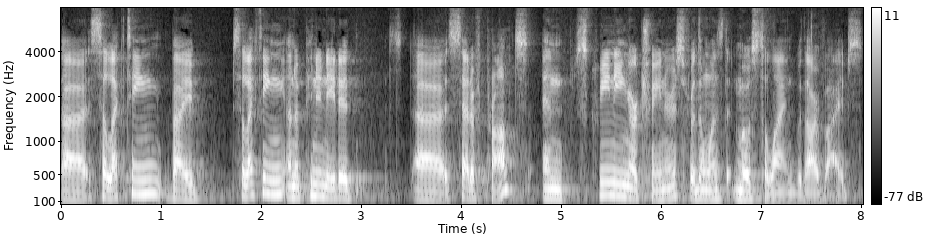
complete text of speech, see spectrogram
uh, selecting by selecting an opinionated uh, set of prompts and screening our trainers for the ones that most align with our vibes.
